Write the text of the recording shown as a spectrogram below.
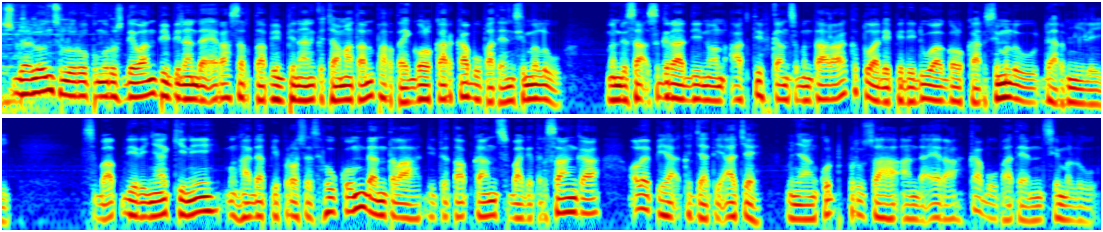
Sudarlun seluruh pengurus Dewan Pimpinan Daerah serta pimpinan Kecamatan Partai Golkar Kabupaten Simelu mendesak segera dinonaktifkan sementara Ketua DPD 2 Golkar Simelu Darmili. Sebab dirinya kini menghadapi proses hukum dan telah ditetapkan sebagai tersangka oleh pihak Kejati Aceh menyangkut perusahaan daerah Kabupaten Simelu.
